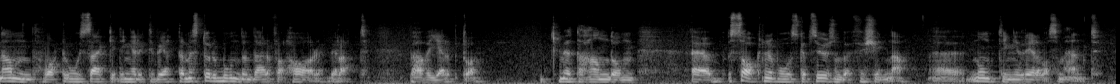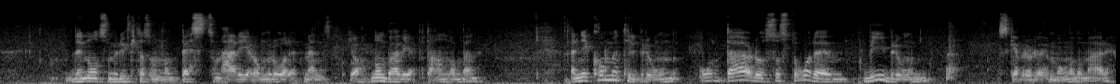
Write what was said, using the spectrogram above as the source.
namn har varit osäkert, inga riktigt veta. Men storbonden där i alla fall har velat behöva hjälp då. Med att ta hand om eh, saknade boskapsdjur som börjar försvinna. Eh, någonting är redan vad som hänt. Det är någon som ryktas om någon bäst som härjar området men ja, någon behöver hjälp att ta hand om den. När Ni kommer till bron och där då så står det vid bron, ska jag rulla hur många de är.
